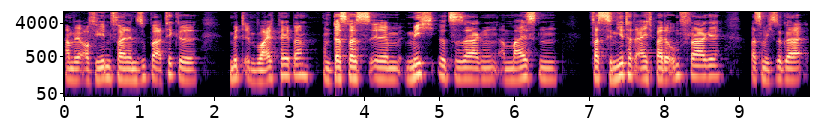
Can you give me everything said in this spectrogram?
haben wir auf jeden Fall einen super Artikel mit im White Paper. Und das, was ähm, mich sozusagen am meisten fasziniert hat, eigentlich bei der Umfrage, was mich sogar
